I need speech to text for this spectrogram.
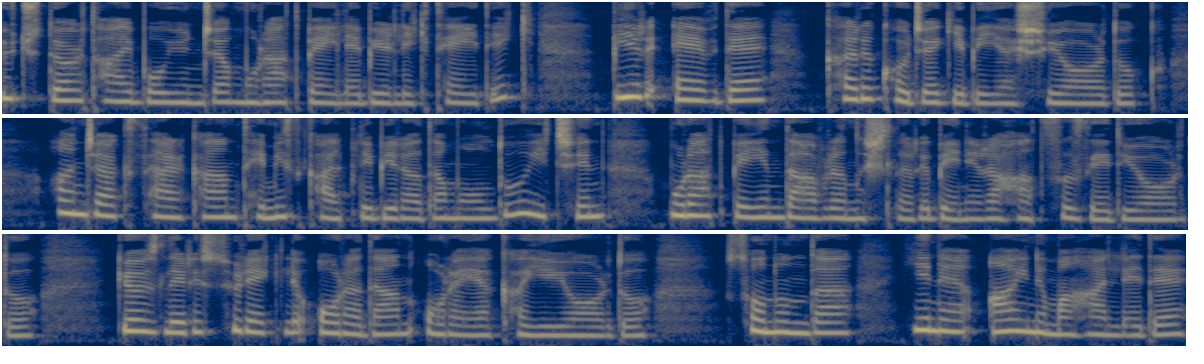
3-4 ay boyunca Murat Bey'le birlikteydik. Bir evde karı koca gibi yaşıyorduk. Ancak Serkan temiz kalpli bir adam olduğu için Murat Bey'in davranışları beni rahatsız ediyordu. Gözleri sürekli oradan oraya kayıyordu. Sonunda yine aynı mahallede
